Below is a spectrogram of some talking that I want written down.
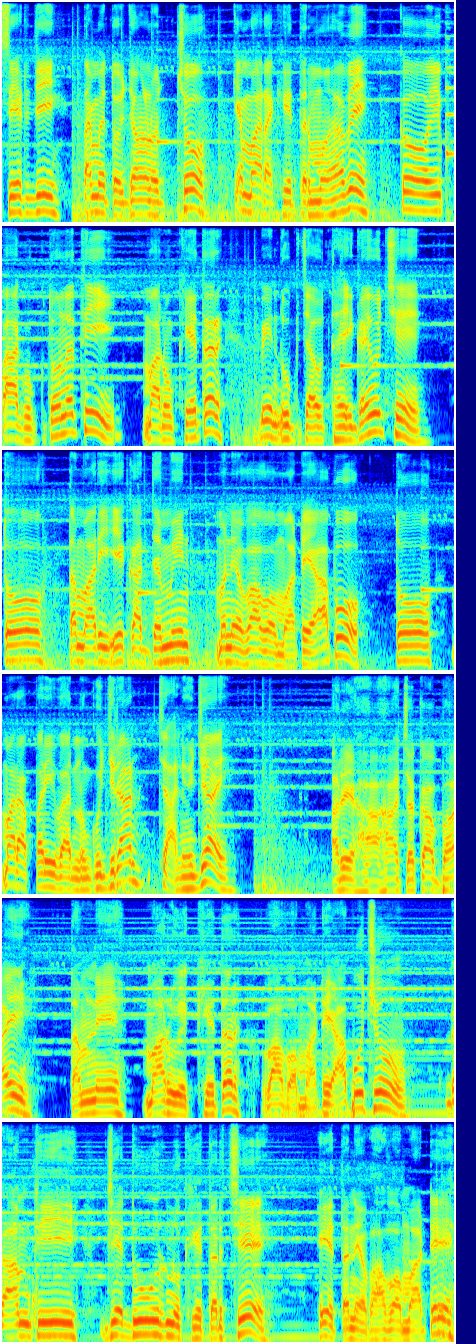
શેઠજી તમે તો જાણો જ છો કે મારા ખેતરમાં હવે કોઈ પાક ઉગતો નથી. મારું ખેતર બિન ઉપજાઉ થઈ ગયું છે. તો તમારી એકાદ જમીન મને વાવવા માટે આપો તો મારા પરિવારનું ગુજરાન ચાલ્યું જાય. અરે હા હા ચકાભાઈ તમને મારું એક ખેતર વાવવા માટે આપું છું. ગામથી જે દૂરનું ખેતર છે, એ તને વાવવા માટે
